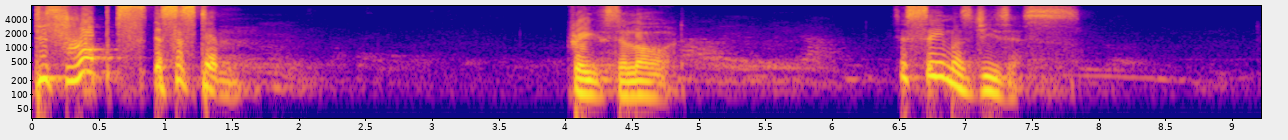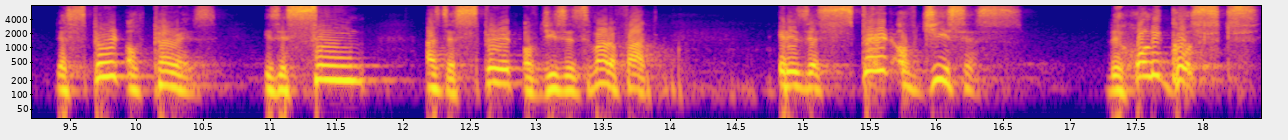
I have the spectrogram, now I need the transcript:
disrupts the system. Praise the Lord. It's the same as Jesus. The spirit of Perez is the same as the spirit of Jesus. As a matter of fact, it is the spirit of Jesus, the Holy Ghost,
